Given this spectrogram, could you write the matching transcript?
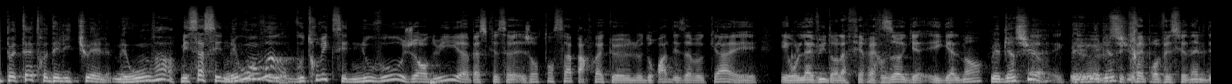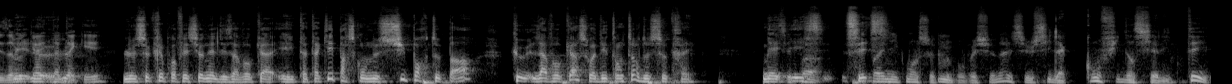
peut être délictuel. Mais où on va? Mais ça, c'est Mais où nouveau. on va? Vous, vous trouvez que c'est nouveau aujourd'hui euh, Parce que j'entends ça parfois que le droit des avocats, et, et on l'a vu dans l'affaire Herzog également, Mais bien sûr. euh, que Mais- mais le bien secret sûr. professionnel des Mais avocats le- est attaqué. Le secret professionnel des avocats est attaqué parce qu'on ne supporte pas que l'avocat soit détenteur de secrets. Mais C'est pas, pas uniquement le secret professionnel, c'est aussi la confidentialité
